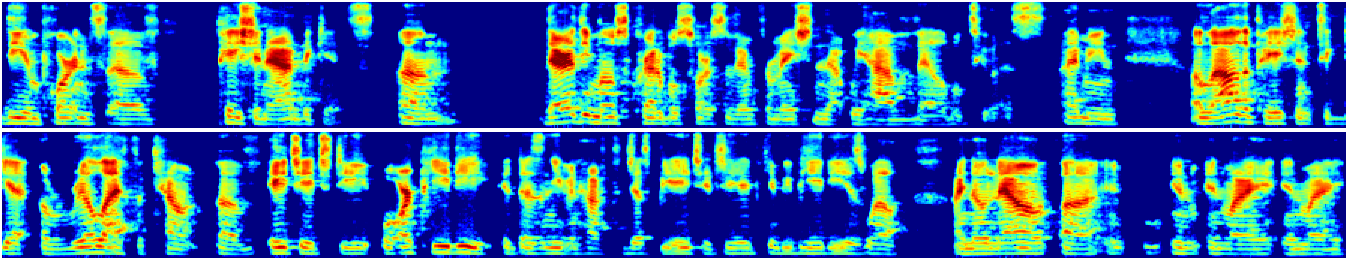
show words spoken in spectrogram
the importance of patient advocates. Um, they're the most credible source of information that we have available to us. I mean, allow the patient to get a real life account of HHD or PD. It doesn't even have to just be HHD, it can be PD as well. I know now uh, in, in, my, in my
